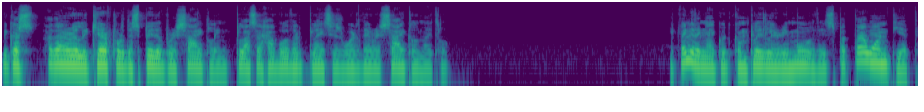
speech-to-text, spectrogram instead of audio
because I don't really care for the speed of recycling plus I have other places where they recycle metal if anything I could completely remove this but I won't yet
